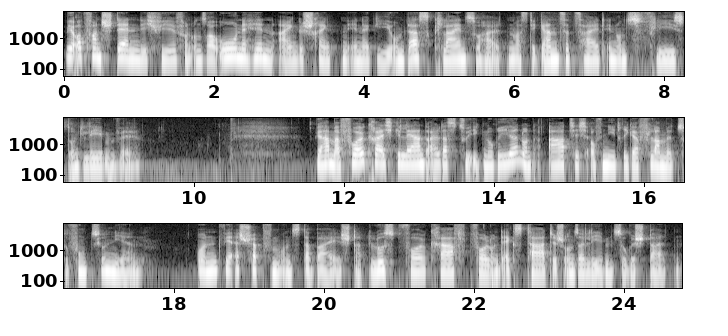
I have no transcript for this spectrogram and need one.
Wir opfern ständig viel von unserer ohnehin eingeschränkten Energie, um das klein zu halten, was die ganze Zeit in uns fließt und leben will. Wir haben erfolgreich gelernt, all das zu ignorieren und artig auf niedriger Flamme zu funktionieren und wir erschöpfen uns dabei, statt lustvoll, kraftvoll und ekstatisch unser Leben zu gestalten.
